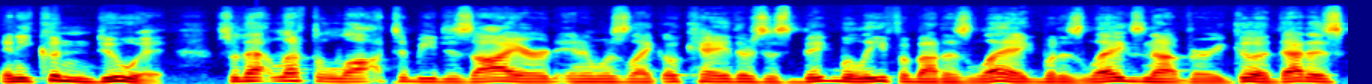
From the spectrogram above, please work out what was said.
And he couldn't do it. So that left a lot to be desired. And it was like, okay, there's this big belief about his leg, but his leg's not very good. That is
